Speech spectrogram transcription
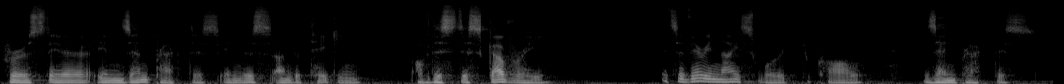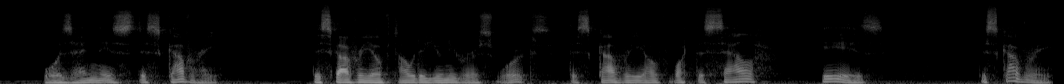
First, there in Zen practice, in this undertaking of this discovery, it's a very nice word to call Zen practice, or Zen is discovery. Discovery of how the universe works, discovery of what the self is, discovery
